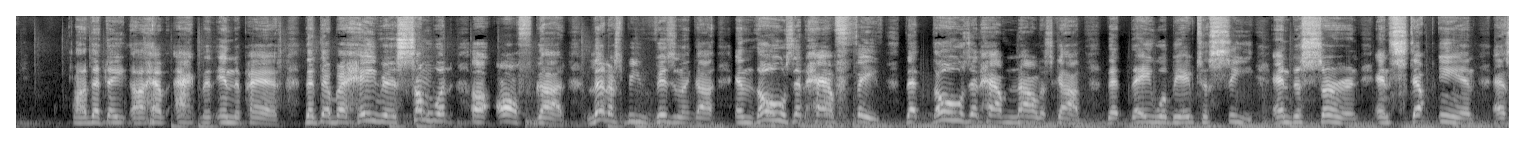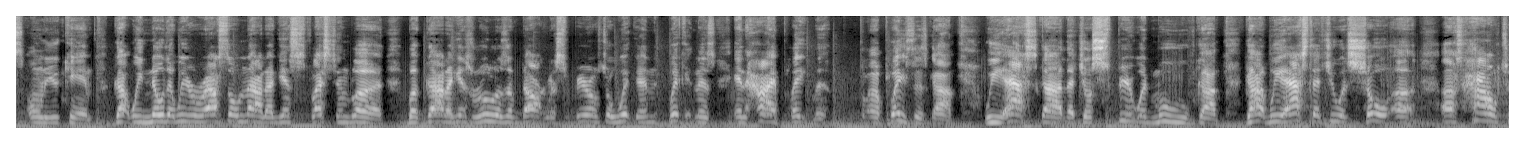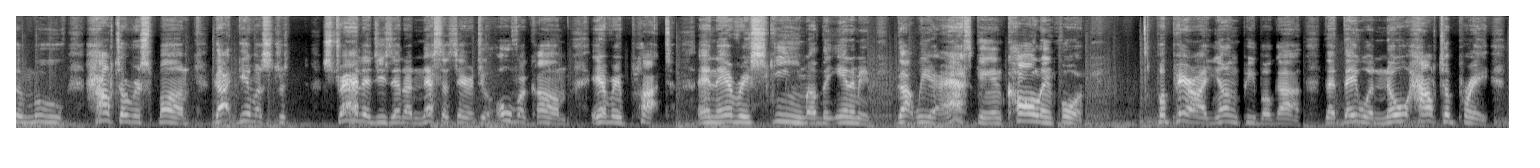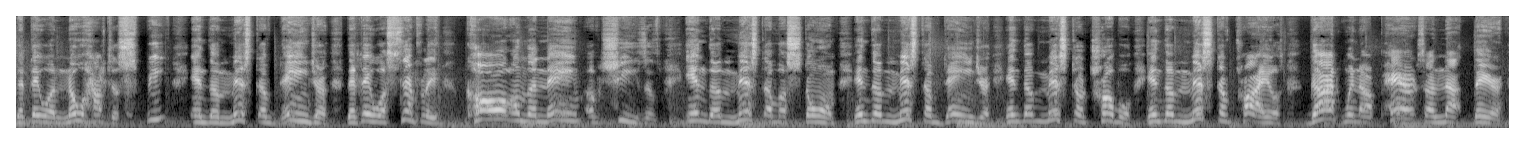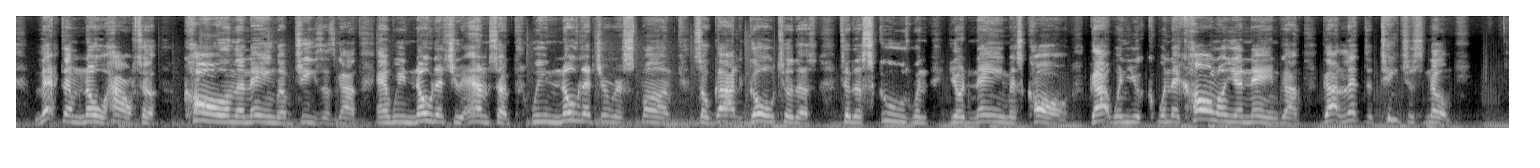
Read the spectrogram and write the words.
uh, that they uh, have acted in the past, that their behavior is somewhat uh, off, God. Let us be vigilant, God. And those that have faith, that those that have knowledge, God, that they will be able to see and discern and step in as only you can. God, we know that we wrestle not against flesh and blood, but God, against rulers of darkness, spiritual wickedness in high places places, God. We ask, God, that your spirit would move, God. God, we ask that you would show uh, us how to move, how to respond. God, give us strategies that are necessary to overcome every plot and every scheme of the enemy. God, we are asking and calling for Prepare our young people, God, that they will know how to pray, that they will know how to speak in the midst of danger, that they will simply call on the name of Jesus in the midst of a storm, in the midst of danger, in the midst of trouble, in the midst of trials. God, when our parents are not there, let them know how to call on the name of Jesus, God. And we know that you answer. We know that you respond. So God, go to the to the schools when your name is called. God, when you when they call on your name, God, God, let the teachers know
